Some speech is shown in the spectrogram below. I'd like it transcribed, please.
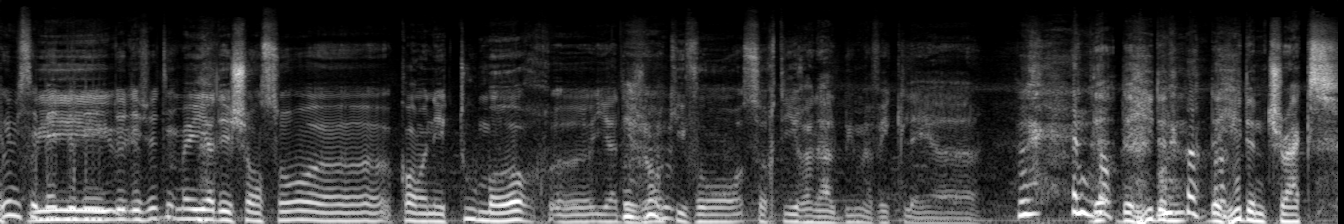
Oui, mais c'est bête de les, jeter. Mais il y a des chansons, euh, quand on est tout mort, euh, il y a des gens qui vont sortir un album avec les, the, hidden, the hidden tracks.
